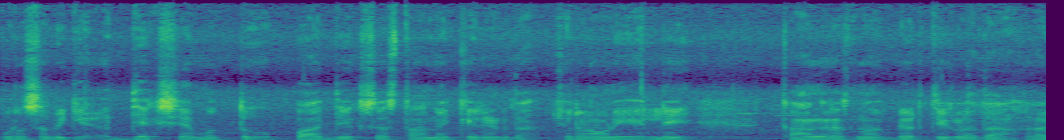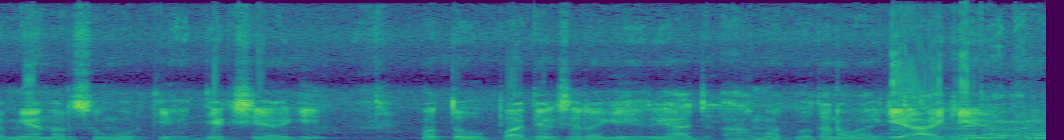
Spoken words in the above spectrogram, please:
ಪುರಸಭೆಗೆ ಅಧ್ಯಕ್ಷೆ ಮತ್ತು ಉಪಾಧ್ಯಕ್ಷ ಸ್ಥಾನಕ್ಕೆ ನಡೆದ ಚುನಾವಣೆಯಲ್ಲಿ ಕಾಂಗ್ರೆಸ್ನ ಅಭ್ಯರ್ಥಿಗಳಾದ ರಮ್ಯಾ ನರಸಿಂಹಮೂರ್ತಿ ಅಧ್ಯಕ್ಷೆಯಾಗಿ ಮತ್ತು ಉಪಾಧ್ಯಕ್ಷರಾಗಿ ರಿಯಾಜ್ ಅಹಮದ್ ನೂತನವಾಗಿ ಆಯ್ಕೆಯಾದರು.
